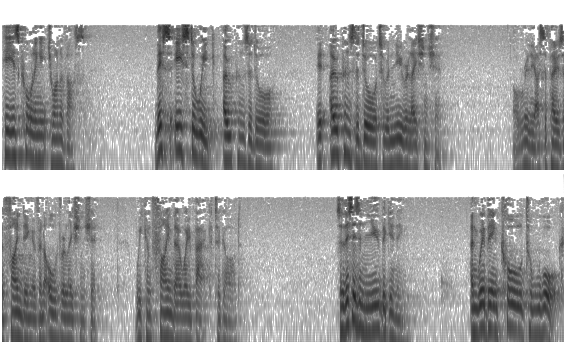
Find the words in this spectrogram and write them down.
He is calling each one of us. This Easter week opens a door. It opens the door to a new relationship or really, I suppose, a finding of an old relationship, we can find our way back to God. So this is a new beginning. And we're being called to walk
